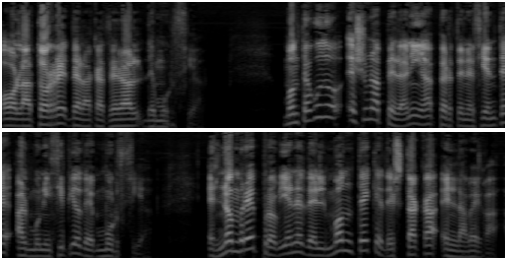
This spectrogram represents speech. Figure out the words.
o la torre de la Catedral de Murcia. Monteagudo es una pedanía perteneciente al municipio de Murcia. El nombre proviene del monte que destaca en la Vega.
